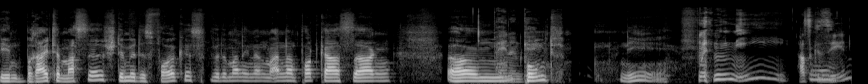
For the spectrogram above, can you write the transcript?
den breite Masse, Stimme des Volkes, würde man in einem anderen Podcast sagen. Ähm, Punkt. Nee. nee. Hast du gesehen?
